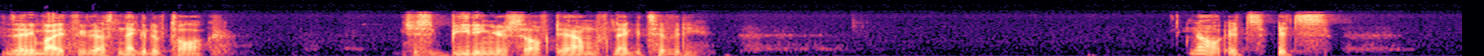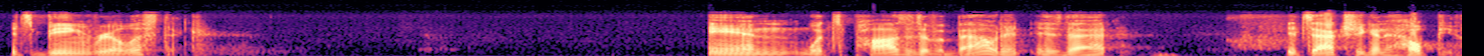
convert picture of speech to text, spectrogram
Does anybody think that's negative talk? Just beating yourself down with negativity? No, it's it's it's being realistic. And what's positive about it is that it's actually going to help you.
